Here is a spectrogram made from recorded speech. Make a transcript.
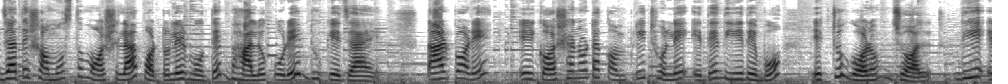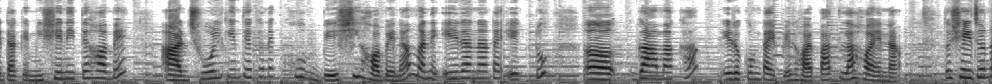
যাতে সমস্ত মশলা পটলের মধ্যে ভালো করে ঢুকে যায়। তারপরে এই কষানোটা কমপ্লিট হলে এতে দিয়ে দেব একটু গরম জল। দিয়ে এটাকে মিশিয়ে নিতে হবে। আর ঝোল কিন্তু এখানে খুব বেশি হবে না মানে এই রান্নাটা একটু গা মাখা এরকম টাইপের হয়, পাতলা হয় না। তো সেই জন্য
